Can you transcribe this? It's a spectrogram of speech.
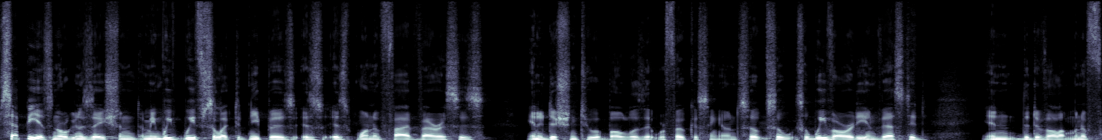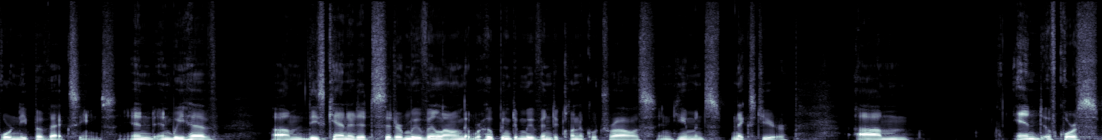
CEPI as an organization, I mean, we've, we've selected Nipah as, as, as one of five viruses in addition to Ebola that we're focusing on. So, so, so we've already invested in the development of four Nipah vaccines. And, and we have um, these candidates that are moving along that we're hoping to move into clinical trials in humans next year. Um, and of course,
